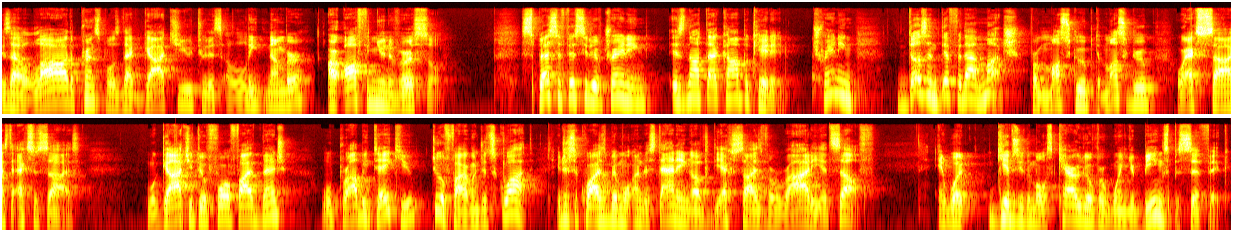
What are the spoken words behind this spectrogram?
is that a lot of the principles that got you to this elite number are often universal. Specificity of training is not that complicated. Training doesn't differ that much from muscle group to muscle group or exercise to exercise. What got you to a 4 or 5 bench will probably take you to a 500 squat. It just requires a bit more understanding of the exercise variety itself and what gives you the most carryover when you're being specific.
